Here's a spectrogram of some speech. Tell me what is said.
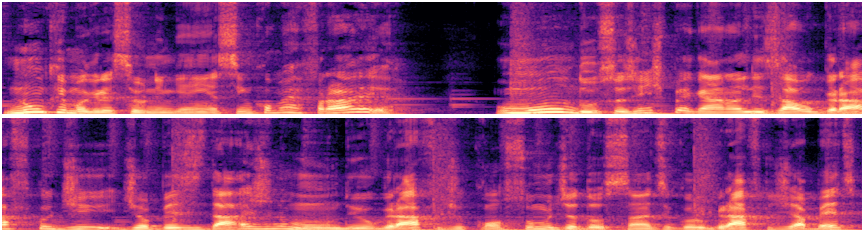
nunca emagreceu ninguém, assim como é fryer. O mundo, se a gente pegar analisar o gráfico de, de, obesidade no mundo e o gráfico de consumo de adoçantes e o gráfico de diabetes,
